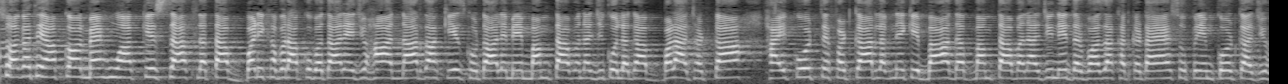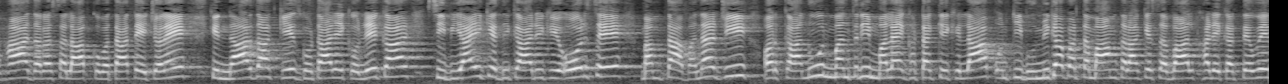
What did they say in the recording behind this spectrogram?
स्वागत है आपका और मैं हूँ आपके साथ लता। बड़ी खबर आपको बता रहे हैं, जो जहाँ नारदा केस घोटाले में ममता बनर्जी को लगा बड़ा झटका। हाईकोर्ट से फटकार लगने के बाद अब ममता बनर्जी ने दरवाज़ा खटखटाया है, सुप्रीम कोर्ट का जी हाँ दरअसल आपको बताते चले कि नारदा केस घोटाले को लेकर सीबीआई के अधिकारियों की ओर से ममता बनर्जी और कानून मंत्री मलय घटक के खिलाफ उनकी भूमिका पर तमाम तरह के सवाल खड़े करते हुए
